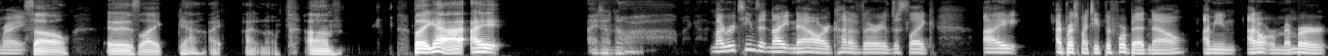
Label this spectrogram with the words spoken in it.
Right. So it was like, yeah, I I don't know. Um but yeah, I I, I don't know. My routines at night now are kind of very just like I I brush my teeth before bed now. I mean, I don't remember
